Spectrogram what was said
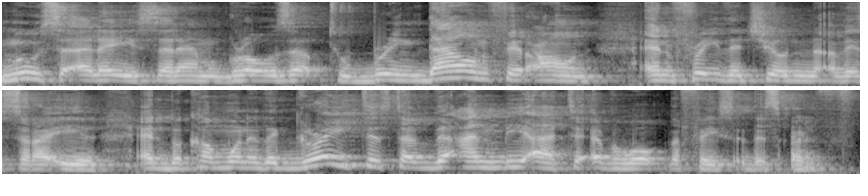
Musa alayhi salam grows up to bring down Fir'aun and free the children of Israel and become one of the greatest of the Anbiya to ever walk the face of this earth.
